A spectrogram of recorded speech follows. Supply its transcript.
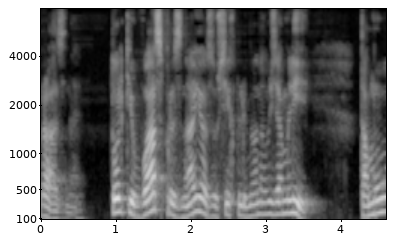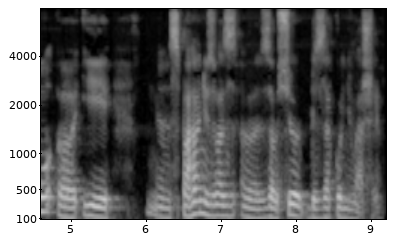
разнае толькі вас прызнаю з усіх племёнаў зямлі Таму і спаганю з вас за ўсё беззаконне ваше.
